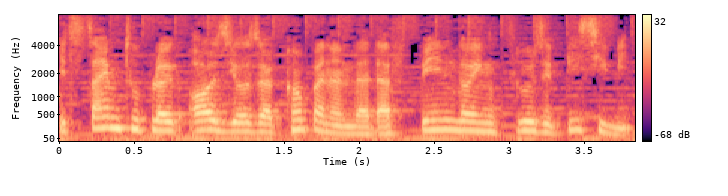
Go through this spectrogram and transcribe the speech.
It's time to plug all the other components that have been going through the PCB.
